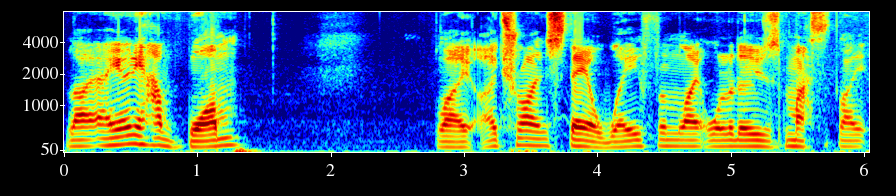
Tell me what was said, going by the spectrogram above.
Like I only have one. Like I try and stay away from like all of those mass like,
